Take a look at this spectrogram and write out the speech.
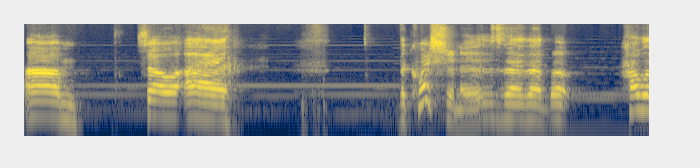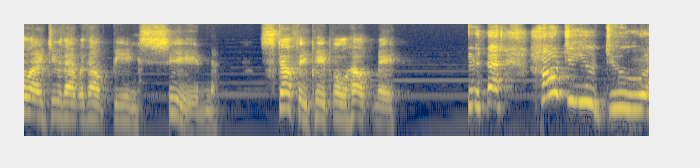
Um, so uh, the question is, uh, the, the, how will I do that without being seen? Stealthy people, help me. How do you do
